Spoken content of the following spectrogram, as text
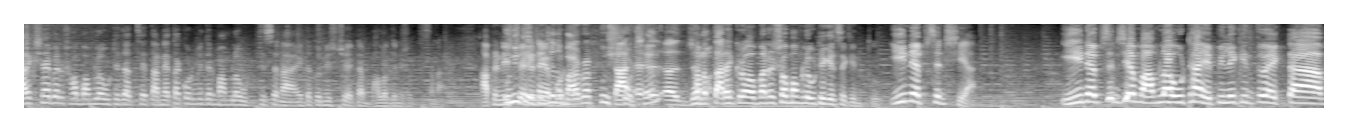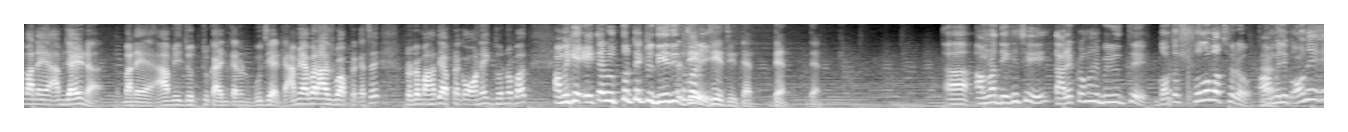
তারেক সাহেবের সব মামলা উঠে যাচ্ছে তার নেতাকর্মীদের মামলা উঠতেছে না এটা তো নিশ্চয়ই একটা ভালো জিনিস হচ্ছে না। আপনি নিশ্চয়ই বারবার তা- করছেন। জনাব তারেক রহমানের সব মামলা উঠে গেছে কিন্তু। ইন অ্যাবসেন্সিয়া ইন অ্যাবসেন্সিয়া মামলা উঠা এপিলে কিন্তু একটা মানে আমি জানি না মানে আমি যতটুকু আইন কানুন বুঝি আর কি। আমি আবার আসব আপনার কাছে। ডক্টর মাহাদি আপনাকে অনেক ধন্যবাদ। আমি কি এটার উত্তরটা একটু দিয়ে দিতে পারি? জি জি দেন দেন দেন। আমরা দেখেছি তারেক রহমানের বিরুদ্ধে গত ষোলো বছরও হ্যাঁ। আওয়ামী লীগ অনেক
